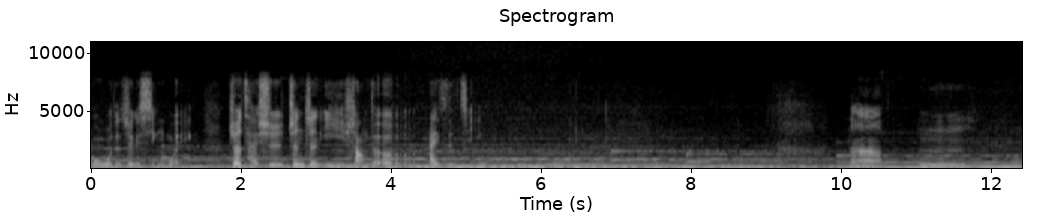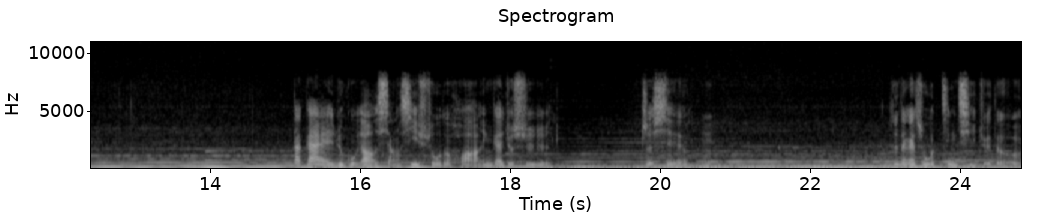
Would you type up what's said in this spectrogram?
或我的这个行为，这才是真正意义上的爱自己。大概如果要详细说的话，应该就是这些，嗯，这大概是我近期觉得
